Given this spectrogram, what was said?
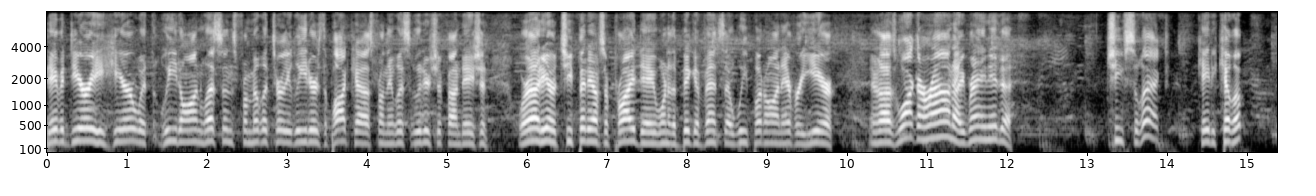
David Dearie here with Lead On Lessons from Military Leaders, the podcast from the Enlisted Leadership Foundation. We're out here at Chief Petty Officer Pride Day, one of the big events that we put on every year. And as I was walking around, I ran into Chief Select, Katie Killip. Did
